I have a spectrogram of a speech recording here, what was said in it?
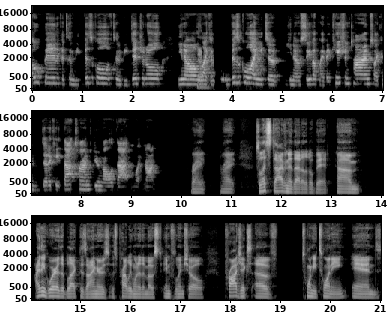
open, if it's going to be physical, if it's going to be digital. You know, yeah. like if physical, I need to, you know, save up my vacation time so I can dedicate that time to doing all of that and whatnot. Right, right. So let's dive into that a little bit. Um, I think Where the Black Designers is probably one of the most influential projects of 2020. And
